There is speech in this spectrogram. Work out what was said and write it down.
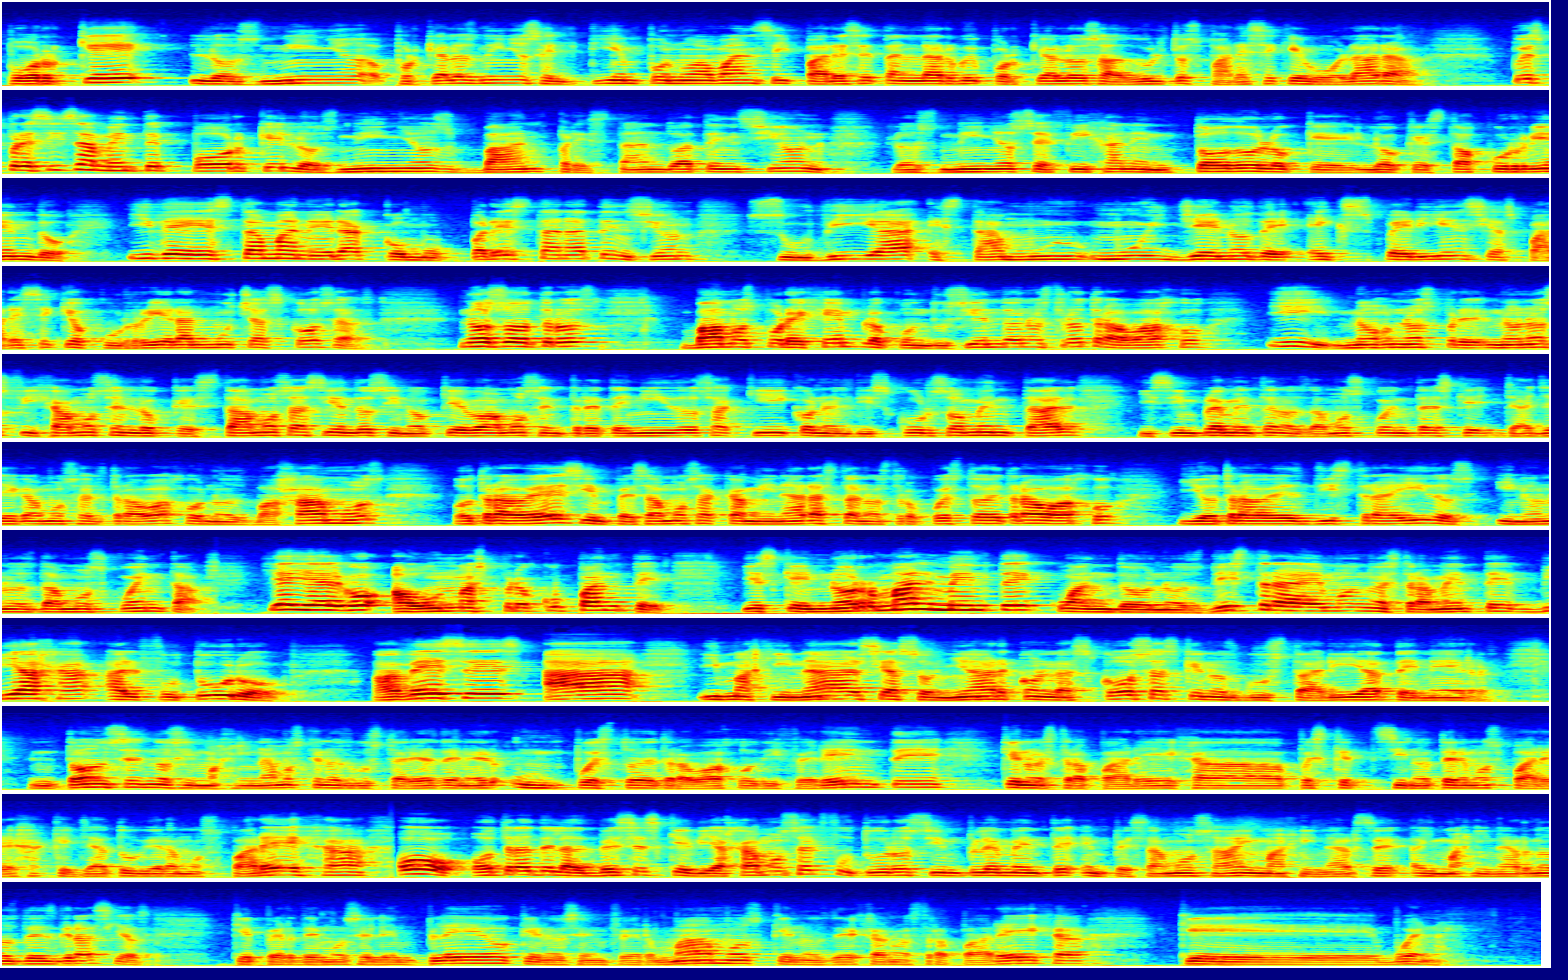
¿Por qué los niños, por qué a los niños el tiempo no avanza y parece tan largo y por qué a los adultos parece que volara? Pues precisamente porque los niños van prestando atención, los niños se fijan en todo lo que, lo que está ocurriendo y de esta manera como prestan atención su día está muy, muy lleno de experiencias, parece que ocurrieran muchas cosas. Nosotros vamos, por ejemplo, conduciendo a nuestro trabajo y no nos, no nos fijamos en lo que estamos haciendo, sino que vamos entretenidos aquí con el discurso mental y simplemente nos damos cuenta es que ya llegamos al trabajo, nos bajamos otra vez y empezamos a caminar hasta nuestro puesto de trabajo y otra vez distraídos y no nos damos cuenta. Y hay algo aún más preocupante y es que normalmente cuando nos distraemos nuestra mente viaja al futuro a veces a imaginarse, a soñar con las cosas que nos gustaría tener. Entonces nos imaginamos que nos gustaría tener un puesto de trabajo diferente, que nuestra pareja, pues que si no tenemos pareja, que ya tuviéramos pareja. O otras de las veces que viajamos al futuro simplemente empezamos a imaginarse, a imaginarnos desgracias que perdemos el empleo, que nos enfermamos, que nos deja nuestra pareja, que, bueno,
